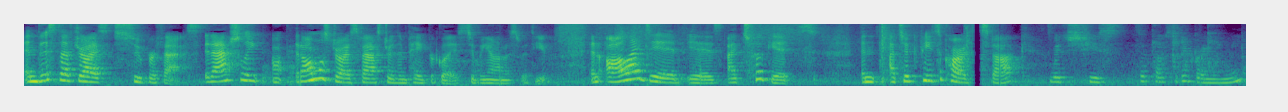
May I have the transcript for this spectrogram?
And this stuff dries super fast. It actually, uh, it almost dries faster than paper glaze, to be honest with you. And all I did is I took it, and I took a piece of cardstock, which she's supposed to be bringing me.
